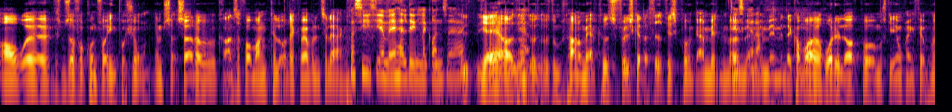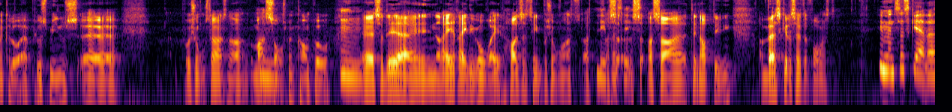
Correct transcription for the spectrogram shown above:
Øh, og øh, hvis man så får, kun får en portion, jamen så, så er der jo grænser for, hvor mange kalorier, der kan være på den tallerken. Præcis i og med halvdelen af grøntsager. Ikke? Ja, og, Ja. og, og, hvis du måske har noget mere kød, selvfølgelig skal der fed fisk på en gang imellem. Det skal og, der. men, men, der kommer hurtigt op på måske omkring 500 kalorier plus minus øh, portionsstørrelsen og hvor meget mm. sovs man kommer på. Mm. Øh, så det er en rigtig, rigtig god regel. Hold sig til en portion og, og, og, så, og, så, og så den opdeling. Og hvad sker der så efter frokost? Jamen, så sker der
